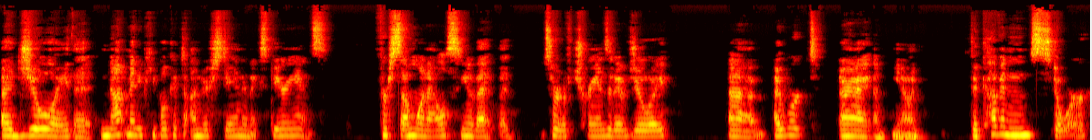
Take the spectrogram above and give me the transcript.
a joy that not many people get to understand and experience. For someone else, you know that, that sort of transitive joy. Um, I worked, or I, you know, the Coven store,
